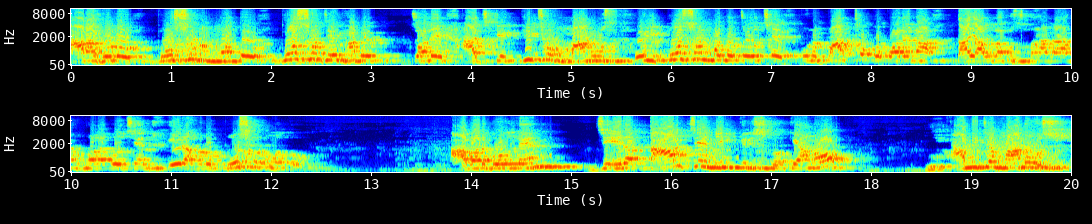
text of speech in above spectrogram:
তারা হলো পশুর মতো, পশু যেভাবে চলে, আজকে কিছু মানুষ ওই পশুর মতো চলছে, কোনো পার্থক্য করে না। তাই আল্লাহ বলছেন, এরা হলো পশুর মতো। আবার বললেন যে এরা তার চেয়ে নিকৃষ্ট। কেন? আমি যে মানুষ,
